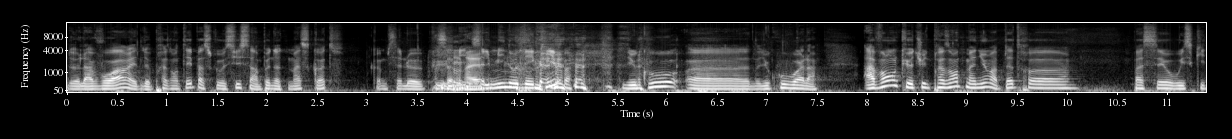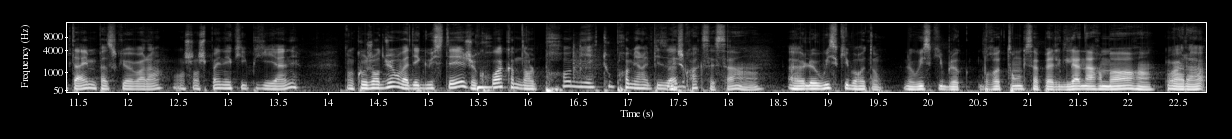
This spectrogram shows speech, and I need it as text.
de l'avoir et de le présenter parce que aussi c'est un peu notre mascotte, comme c'est le plus, C'est c'est le minot de l'équipe. du coup, du coup voilà. Avant que tu te présentes, Manu, on va peut-être euh, passer au whisky time parce que voilà, on change pas une équipe qui gagne. Donc aujourd'hui, on va déguster, je crois, comme dans le premier, tout premier Mais épisode, je crois que c'est ça. hein. euh, le whisky breton. Le whisky breton qui s'appelle Glenarmor. Voilà.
